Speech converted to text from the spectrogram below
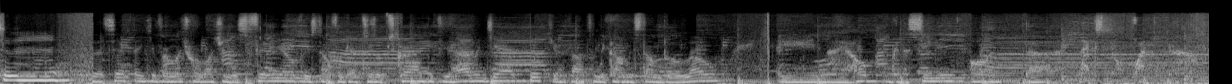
Ta-da! That's it. Thank you very much for watching this video. Please don't forget to subscribe if you haven't yet. Put your thoughts in the comments down below. And I hope I'm gonna see you on the next one.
